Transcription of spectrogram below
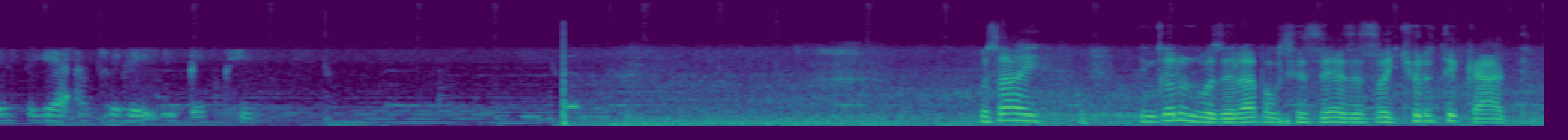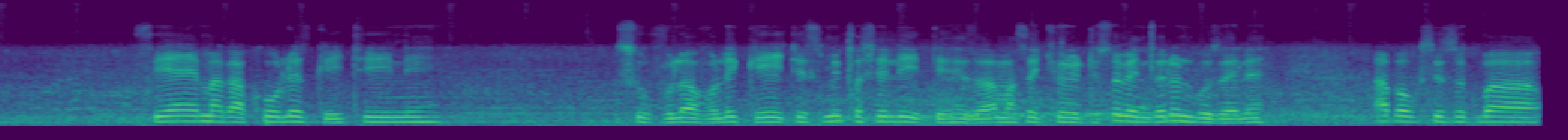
bese-ke athole i-back pain. Usayi ngicela undibuze lapho ukuthi as a security guard siyema kakhulu ezigeyithini sivulavula igate sime ixesha elide zama-security so bengicela undibuzele apha kusisa ukuba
